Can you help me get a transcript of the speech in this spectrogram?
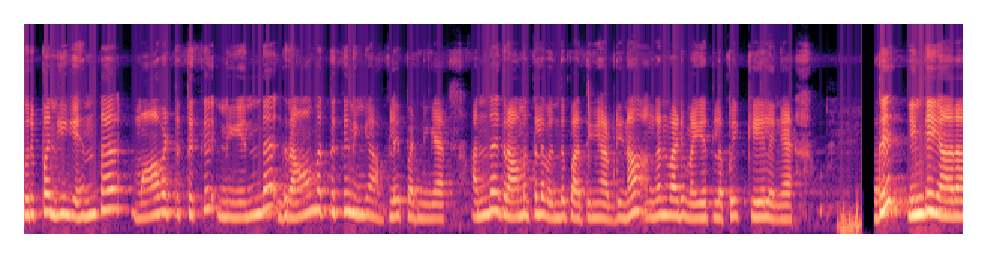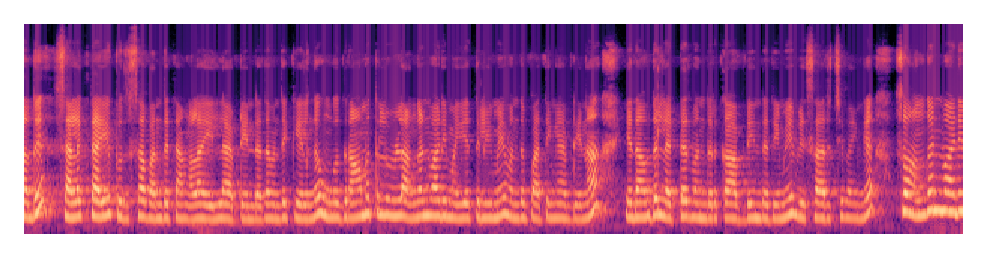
குறிப்பாக நீங்கள் எந்த மாவட்டத்துக்கு நீ எந்த கிராமத்துக்கு நீங்கள் அப்ளை பண்ணீங்க? அந்த கிராமத்தில் வந்து பார்த்தீங்க அப்படின்னா அங்கன்வாடி மையத்தில் போய் கேளுங்க. அது இங்கே யாராவது செலக்ட் ஆகி புதுசாக வந்துட்டாங்களா இல்லை அப்படின்றத வந்து கேளுங்க. உங்கள் கிராமத்தில் உள்ள அங்கன்வாடி மையத்துலேயுமே வந்து பார்த்தீங்க அப்படின்னா ஏதாவது லெட்டர் வந்திருக்கா அப்படின்றதையுமே விசாரித்து வைங்க. ஸோ அங்கன்வாடி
